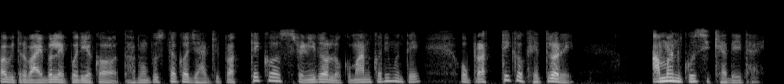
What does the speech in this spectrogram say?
ପବିତ୍ର ବାଇବଲ ଏପରି ଏକ ଧର୍ମପୁସ୍ତକ ଯାହାକି ପ୍ରତ୍ୟେକ ଶ୍ରେଣୀର ଲୋକମାନଙ୍କ ନିମନ୍ତେ ଓ ପ୍ରତ୍ୟେକ କ୍ଷେତ୍ରରେ ଆମମାନଙ୍କୁ ଶିକ୍ଷା ଦେଇଥାଏ।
